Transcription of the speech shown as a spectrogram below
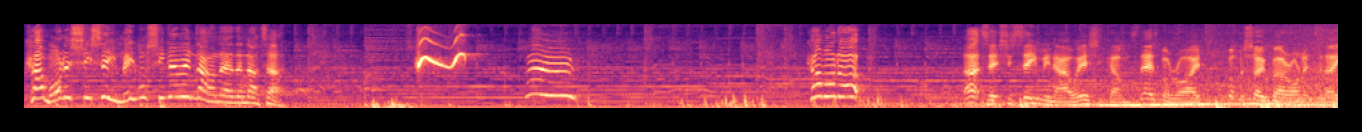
Come on, has she seen me? What's she doing down there, the nutter? That's it. She's seen me now. Here she comes. There's my ride. Got my chauffeur on it today.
